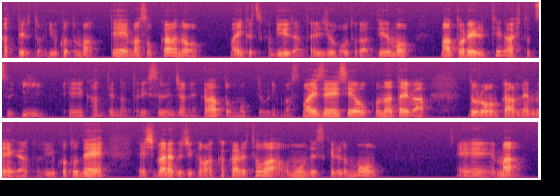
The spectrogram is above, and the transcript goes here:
買ってるということもあって、まあ、そこからの、まあ、いくつかビューだったり情報とかっていうのも、まあ、取れるっていうのは一ついい、えー、観点だったりするんじゃないかなと思っております。まあ、いずれにせよこの辺りはドローン関連銘柄ということで、えー、しばらく時間はかかるとは思うんですけれども、えー、まあ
